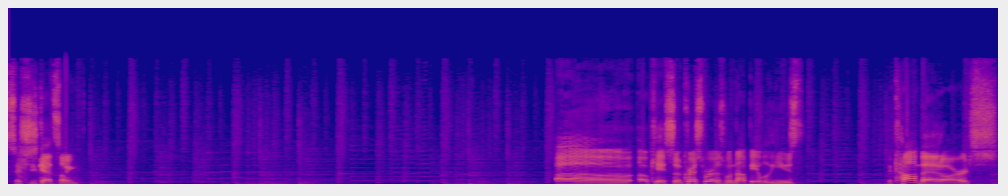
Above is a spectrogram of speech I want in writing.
So she's got something. Uh, okay, so Chris Rose will not be able to use the combat arts.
